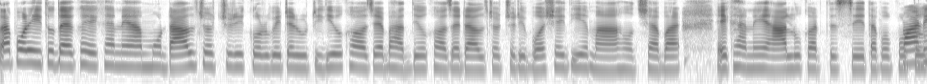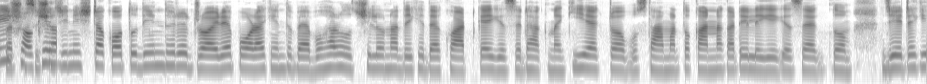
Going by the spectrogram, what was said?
তারপরে এই তো দেখো এখানে আম্মু ডাল চচ্চড়ি করবে। এটা রুটি দিয়েও খাওয়া যায় ভাত দিয়েও খাওয়া যায় ডাল চচ্চড়ি বসাই দিয়ে মা হচ্ছে আবার এখানে আলু কাটতেছে তারপর পটল কাটতেছে শখের জিনিসটা কতদিন ধরে ড্রয়ারে পড়া কিন্তু ব্যবহার হচ্ছিল না। দেখে দেখো আটকাই গেছে ঢাকনা কি একটা অবস্থা। আমার তো কান্নাকাটি লেগে গেছে একদম যে এটা কি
